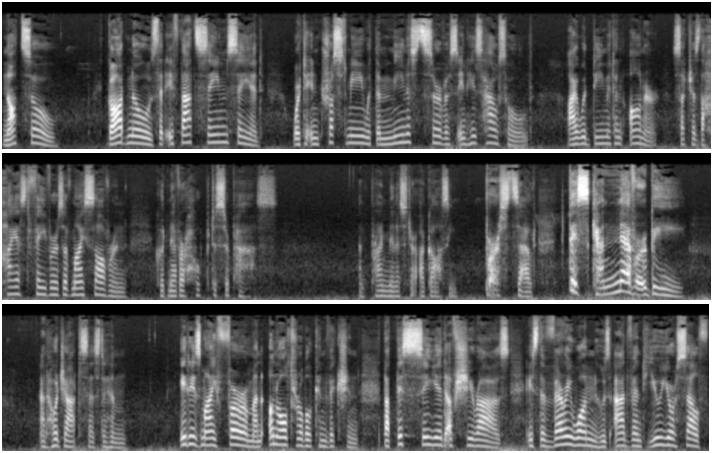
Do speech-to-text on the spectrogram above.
Not so. God knows that if that same Sayyid were to entrust me with the meanest service in his household, I would deem it an honour such as the highest favours of my sovereign could never hope to surpass. And Prime Minister Agassi bursts out, This can never be! And Hujjat says to him, it is my firm and unalterable conviction that this Sayyid of Shiraz is the very one whose advent you yourself,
